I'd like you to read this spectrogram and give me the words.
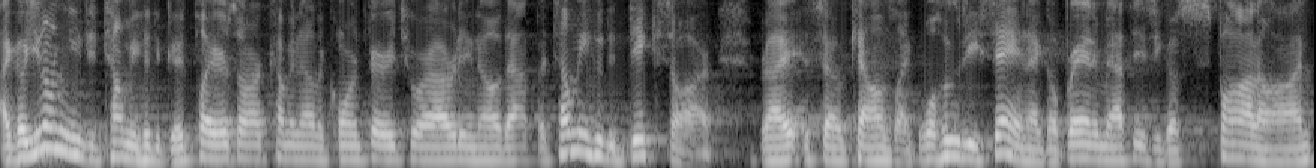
I go, you don't need to tell me who the good players are coming out of the Corn Ferry Tour. I already know that, but tell me who the dicks are, right? And so Callum's like, well, who'd he say? And I go, Brandon Matthews. He goes, spot on.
